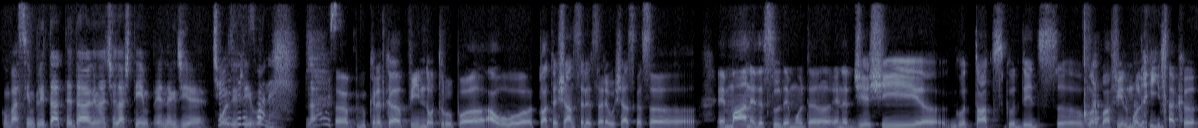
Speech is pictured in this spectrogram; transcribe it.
Cumva simplitate, dar în același timp energie Ce pozitivă. interesante. Da. Uh, Cred că fiind o trupă, au uh, toate șansele să reușească să emane destul de multă energie și uh, good thoughts, good deeds, uh, vorba Da. filmului, dacă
